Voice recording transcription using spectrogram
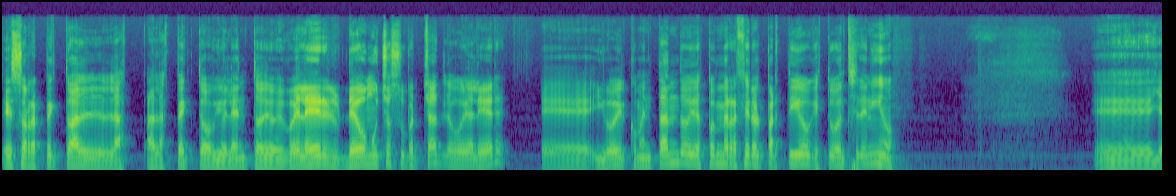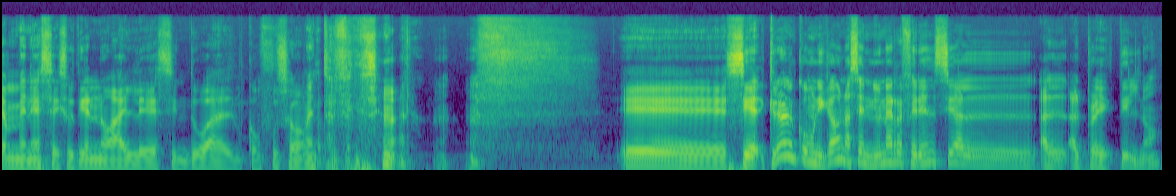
eso respecto al, aspecto violento de hoy. Voy a leer, debo muchos superchats, lo voy a leer eh, y voy a ir comentando y después me refiero al partido que estuvo entretenido. Eh, Jan Menezes y su tierno baile, sin duda, el confuso momento del fin de semana. Eh, creo en el comunicado no hacen ni una referencia al, proyectil, ¿no?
